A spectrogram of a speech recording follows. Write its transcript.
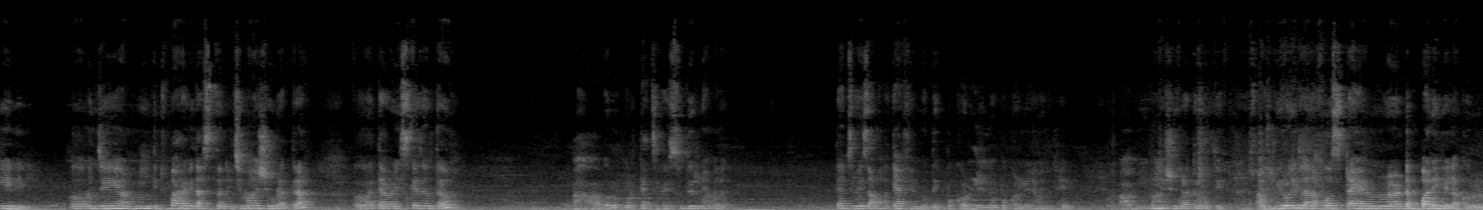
केलेली. म्हणजे मी किती बारावीत असतानाची महाशिवरात्र. त्यावेळेस काय झालं होतं हा बरोबर. त्याच वेळेस सुधीरने आम्हाला त्याच वेळेस आम्हाला कॅफेमध्ये पकडलेलं. पकडलेलं म्हणजे आम्ही महाशिवरात्र होते. आणि मी रोहितला ना फर्स्ट टाइम डब्बा नेलेला करून.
